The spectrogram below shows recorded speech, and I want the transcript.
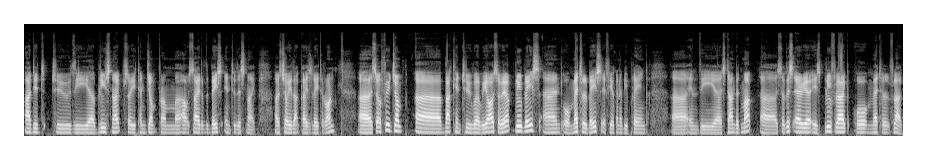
added to the uh, blue snipe, so you can jump from uh, outside of the base into the snipe. I'll show you that guys later on. Uh, so if we jump uh, back into where we are, so we're at blue base and or metal base if you're going to be playing uh, in the uh, standard map. Uh, so this area is blue flag or metal flag,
